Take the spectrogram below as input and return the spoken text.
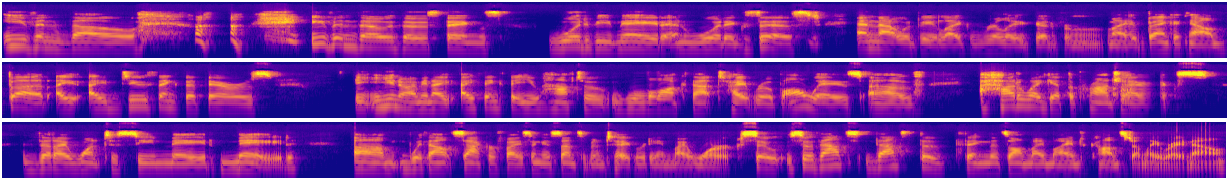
even though, even though those things would be made and would exist and that would be like really good for my bank account but i i do think that there's you know i mean i, I think that you have to walk that tightrope always of how do i get the projects that i want to see made made um, without sacrificing a sense of integrity in my work so so that's that's the thing that's on my mind constantly right now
